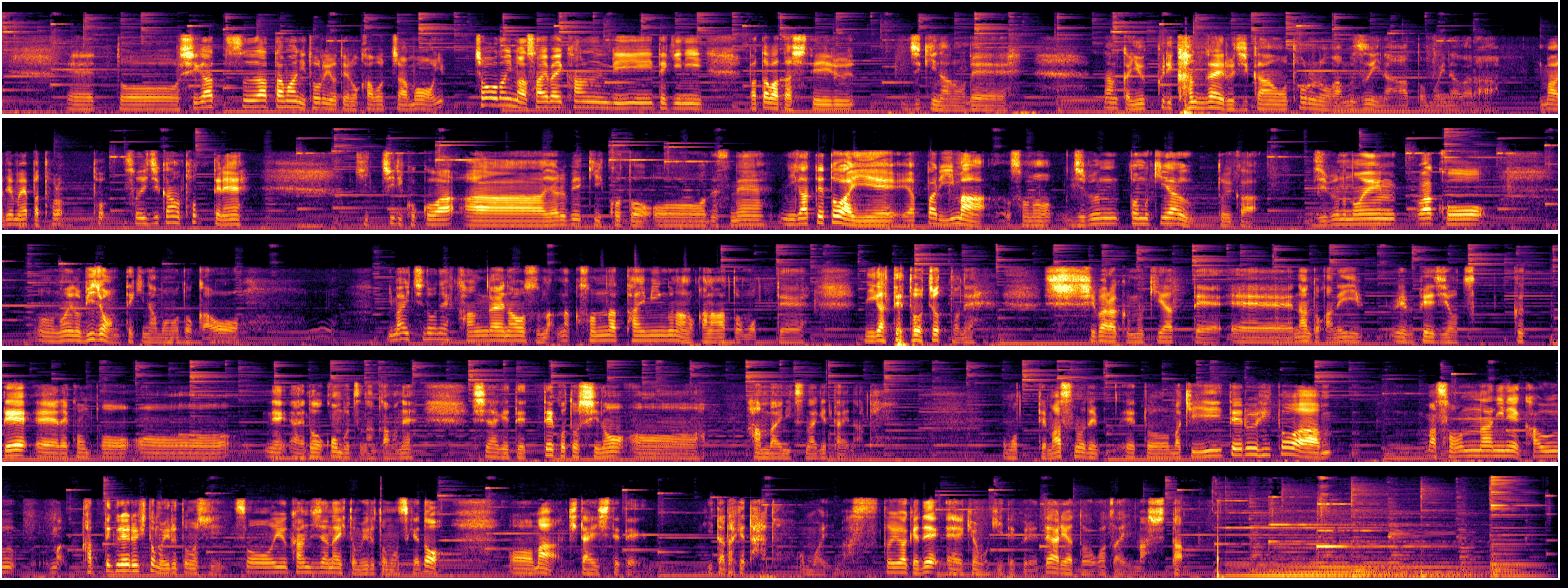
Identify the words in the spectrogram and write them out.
えー、っと、4月頭に取る予定のかぼちゃも、ちょうど今、栽培管理的にバタバタしている時期なので、なんかゆっくり考える時間を取るのがむずいなと思いながらまあでもやっぱととそういう時間を取ってねきっちりここはあやるべきことですね。苦手とはいえやっぱり今その自分と向き合うというか自分の農園はこう農園のビジョン的なものとかを今一度ね考え直すなんかそんなタイミングなのかなと思って苦手とちょっとねしばらく向き合って、えー、なんとかねいいウェブページを作作って、えー、で梱包ね同梱物なんかもね仕上げていって今年の販売につなげたいなと思ってますので、えーとまあ、聞いてる人は、まあ、そんなにね買う、まあ、買ってくれる人もいると思うしそういう感じじゃない人もいると思うんですけどまあ期待してていただけたらと思います。というわけで、えー、今日も聞いてくれてありがとうございました。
